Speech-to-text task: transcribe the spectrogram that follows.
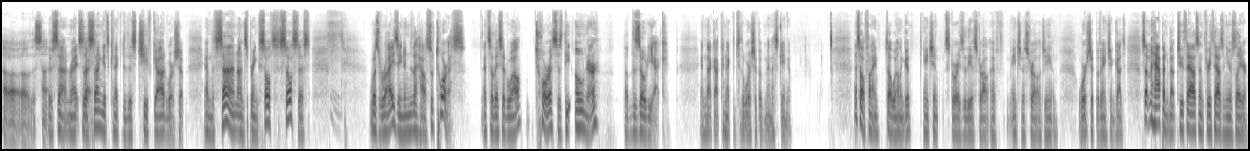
Oh, oh, oh the sun. The sun, right? So Sorry. the sun gets connected to this chief god worship. And the sun on spring solstice was rising into the house of Taurus. And so they said, well, Taurus is the owner of the zodiac. And that got connected to the worship of Meniskenu. That's all fine. It's all well and good. Ancient stories of the astro- of ancient astrology and worship of ancient gods. Something happened about 2,000, 3,000 years later,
